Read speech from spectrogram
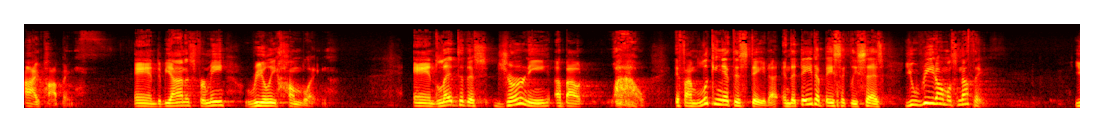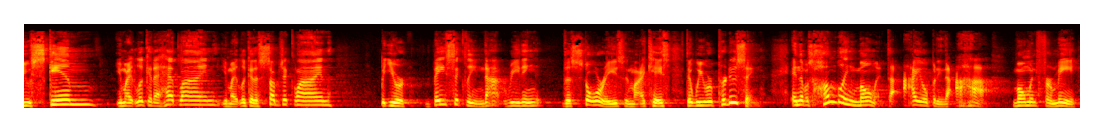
eye popping. And to be honest, for me, really humbling. And led to this journey about wow, if I'm looking at this data, and the data basically says you read almost nothing. You skim, you might look at a headline, you might look at a subject line, but you're basically not reading the stories, in my case, that we were producing. And the most humbling moment, the eye opening, the aha moment for me,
